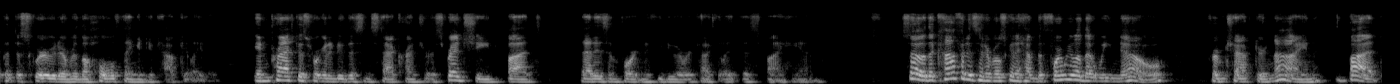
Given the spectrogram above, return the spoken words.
put the square root over the whole thing and you calculate it in practice, we're going to do this in StatCrunch or a spreadsheet, but that is important if you do ever calculate this by hand. So the confidence interval is going to have the formula that we know from chapter nine, but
